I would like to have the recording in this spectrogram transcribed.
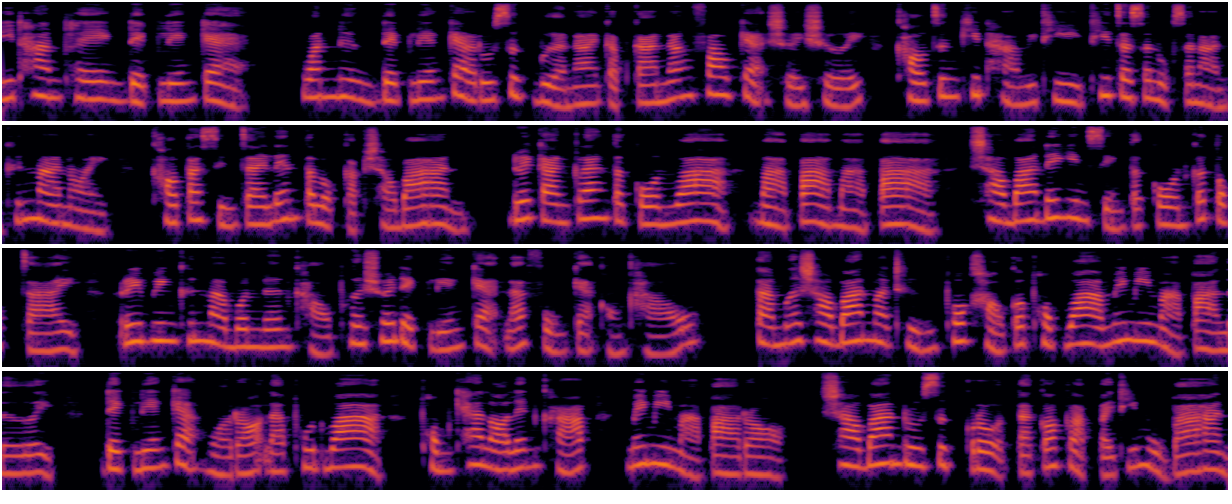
นิทานเพลงเด็กเลี้ยงแกะ วันหนึ่งเด็กเลี้ยงแกะรู้สึกเบื่อหน่ายกับการนั่งเฝ้าแกะเฉยๆ เขาจึงคิดหาวิธีที่จะสนุกสนานขึ้นมาหน่อย เขาตัดสินใจเล่นตลกกับชาวบ้าน ด้วยการแกล้งตะโกนว่า หมาป่าหมาป่า ชาวบ้านได้ยินเสียงตะโกนก็ตกใจ รีบวิ่งขึ้นมาบนเนินเขาเพื่อช่วยเด็กเลี้ยงแกะและฝูงแกะของเขา แต่เมื่อชาวบ้านมาถึง พวกเขาก็พบว่าไม่มีหมาป่าเลย เด็กเลี้ยงแกะหัวเราะและพูดว่า ผมแค่ล้อเล่นครับ ไม่มีหมาป่าหรอก ชาวบ้านรู้สึกโกรธแต่ก็กลับไปที่หมู่บ้าน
